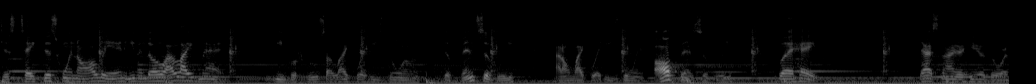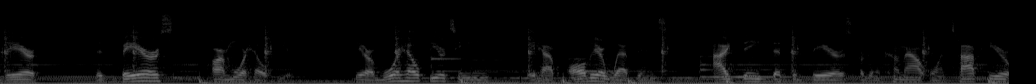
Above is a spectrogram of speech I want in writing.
just take this one all in. Even though I like Matt Eberflus, I like what he's doing defensively. I don't like what he's doing offensively. But hey, that's neither here nor there. The Bears are more healthier. They are a more healthier team. They have all their weapons. I think that the Bears are going to come out on top here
